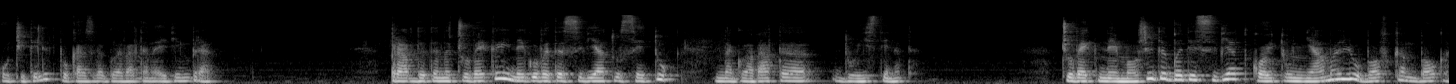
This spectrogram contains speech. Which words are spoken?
Учителят показва главата на един брат. Правдата на човека и неговата святост е тук, на главата до истината. Човек не може да бъде свят, който няма любов към Бога.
